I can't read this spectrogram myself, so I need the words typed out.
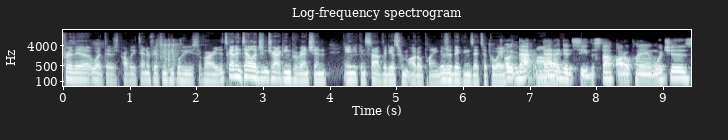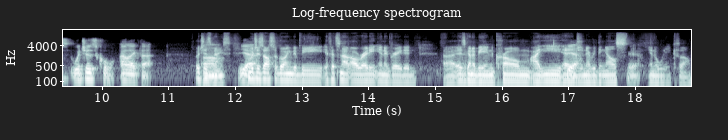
for the what? There's probably ten or fifteen people who use Safari. It's got intelligent tracking prevention, and you can stop videos from auto playing. Those are the big things I took away, Oh, that that I Um, did see the stop auto playing, which is which is cool. I like that. which is um, nice. yeah. Which is also going to be, if it's not already integrated, uh, is going to be in Chrome, IE, Edge, Yeah. and everything else Yeah. in a week. So,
